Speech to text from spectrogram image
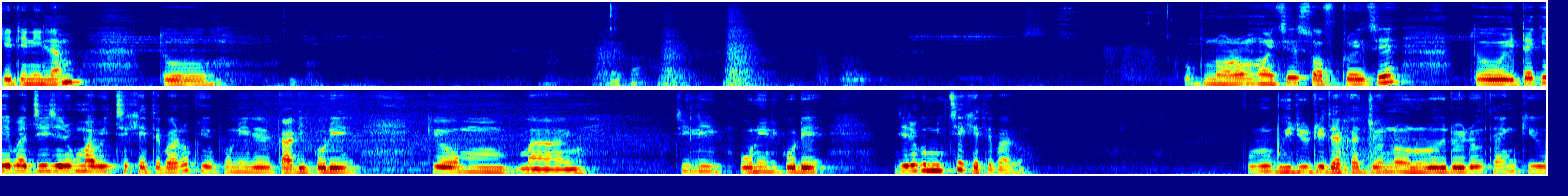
কেটে নিলাম। তো দেখো খুব নরম হয়েছে সফট হয়েছে। তো এটাকে এবার যে যেরকমভাবে ইচ্ছে খেতে পারো, কেউ পনিরের কারি করে, কেউ চিলি পনির করে, যেরকম ইচ্ছে খেতে পারো। পুরো ভিডিওটি দেখার জন্য অনুরোধ রইল। থ্যাংক ইউ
